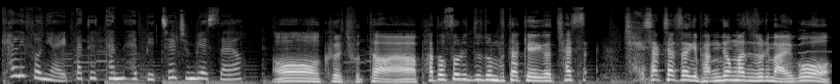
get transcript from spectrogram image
캘리포니아의 따뜻한 햇빛을 준비했어요. 어, 그래, 좋다. 파도 소리도 좀 부탁해. 이거 찰 싹, 찰싹찰싹이 방정 맞은 소리 말고,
